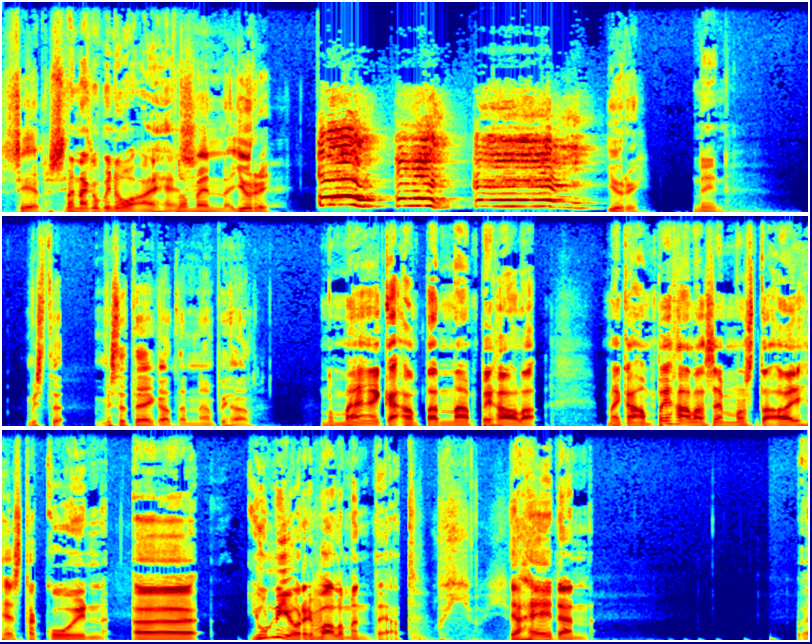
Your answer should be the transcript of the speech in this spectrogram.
siellä sitten. Mennäänkö minun aiheeseen? No mennään. Jyri. Jyri, Niin. mistä, mistä teikä tänään pihalla? No meikä on tänään pihalla, meikä on pihalla semmoista aiheesta kuin ö, juniorivalmentajat ja heidän ö,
